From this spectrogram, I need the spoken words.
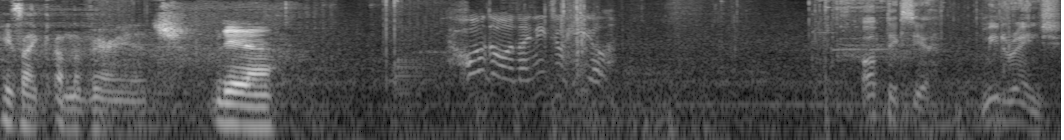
He's like on the very edge. Yeah. Hold on, I need to heal. Optics here. Mid range.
